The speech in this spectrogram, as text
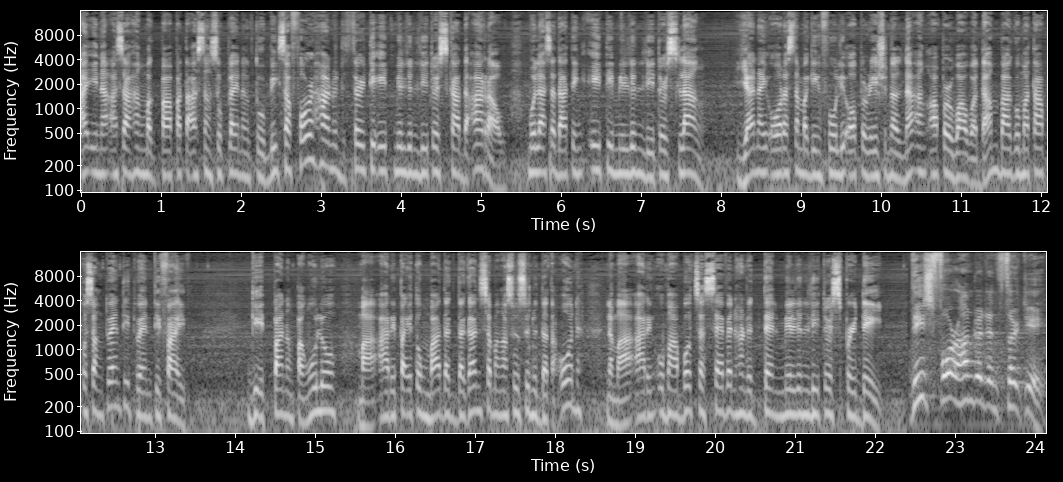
ay inaasahang magpapataas ng supply ng tubig sa 438 million liters kada araw mula sa dating 80 million liters lang. Yan ay oras na maging fully operational na ang Upper Wawa Dam bago matapos ang 2025. Giit pa ng Pangulo, maaari pa itong madagdagan sa mga susunod na taon na maaaring umabot sa 710 million liters per day. These 438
